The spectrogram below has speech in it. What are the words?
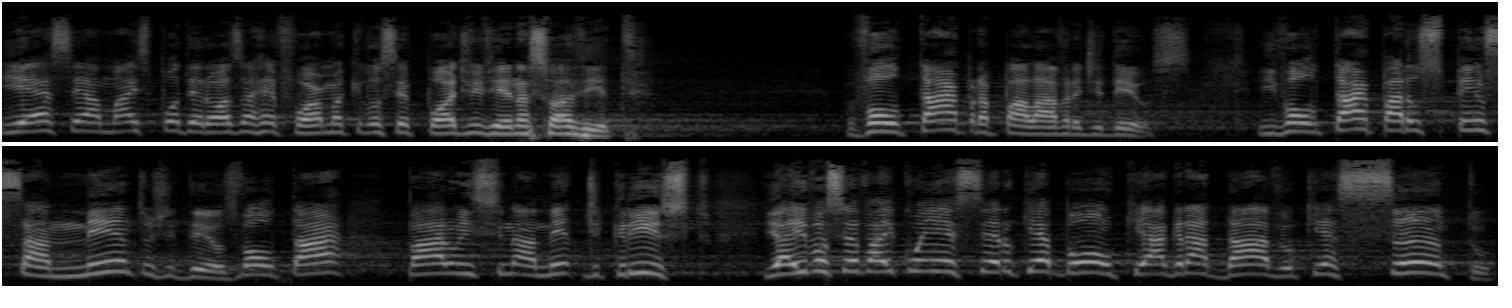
E essa é a mais poderosa reforma que você pode viver na sua vida voltar para a palavra de Deus e voltar para os pensamentos de Deus, voltar para o ensinamento de Cristo. E aí você vai conhecer o que é bom, o que é agradável, o que é santo,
